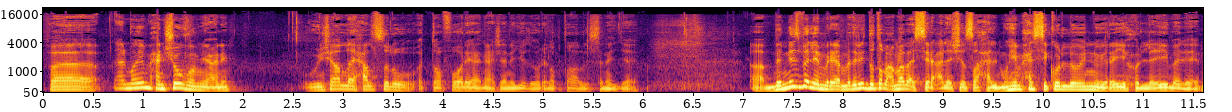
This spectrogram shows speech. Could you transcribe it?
فالمهم حنشوفهم يعني وإن شاء الله يحصلوا ال top four يعني عشان يجوا دوري الأبطال السنة الجاية. آه، بالنسبة لريال مدريد ده طبعا ما بأثر على شيء صح؟ المهم حسي كله إنه يريحوا اللعيبة ل-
